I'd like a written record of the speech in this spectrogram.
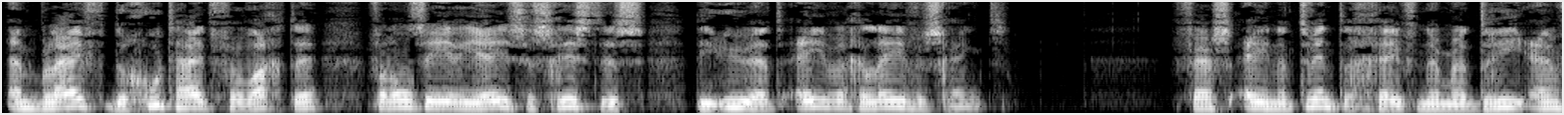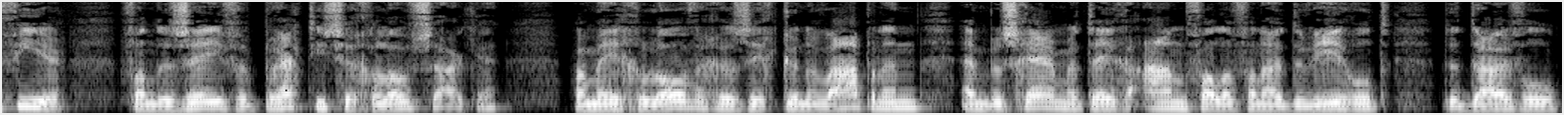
en blijf de goedheid verwachten van onze Heer Jezus Christus, die u het eeuwige leven schenkt. Vers 21 geeft nummer 3 en 4 van de zeven praktische geloofszaken, waarmee gelovigen zich kunnen wapenen en beschermen tegen aanvallen vanuit de wereld, de duivel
